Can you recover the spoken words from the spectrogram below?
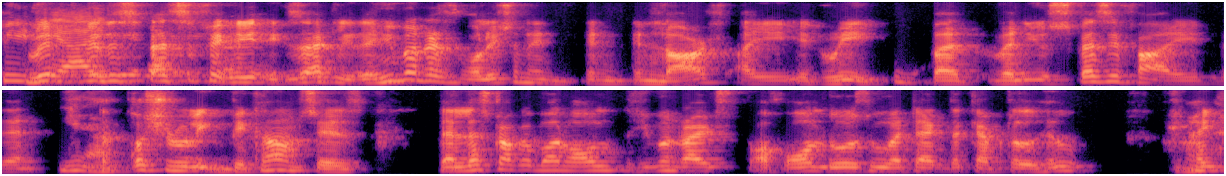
PTI. With, with specific, exactly. The human rights violation in, in, in large, I agree. But when you specify, then yeah. the question really becomes is then let's talk about all human rights of all those who attack the Capitol Hill right?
